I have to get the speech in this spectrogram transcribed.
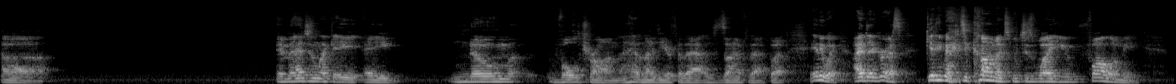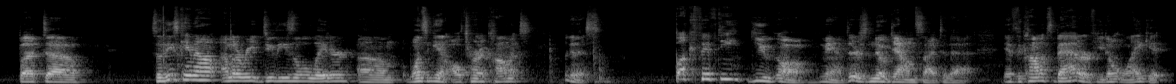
uh, imagine like a a gnome Voltron. I had an idea for that, a design for that. But anyway, I digress. Getting back to comics, which is why you follow me. But uh, so these came out. I'm gonna redo these a little later. Um, once again, alterna comics. Look at this. Buck fifty. You. Oh man, there's no downside to that. If the comic's bad or if you don't like it,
